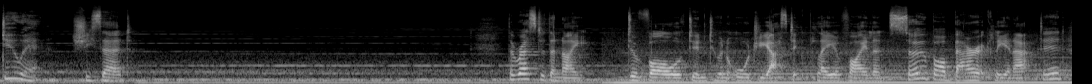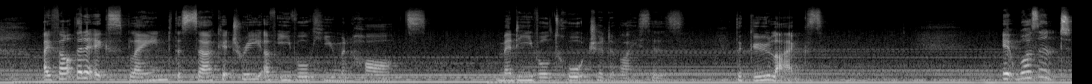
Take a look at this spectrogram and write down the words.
Do it, she said. The rest of the night devolved into an orgiastic play of violence so barbarically enacted, I felt that it explained the circuitry of evil human hearts, medieval torture devices, the gulags. It wasn't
